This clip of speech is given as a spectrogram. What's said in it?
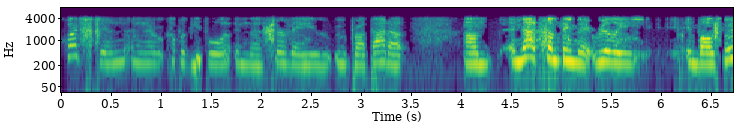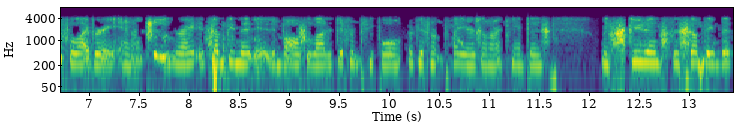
question, and there were a couple of people in the survey who, who brought that up. Um, and that's something that really involves both the library and IT, right? It's something that it involves a lot of different people or different players on our campus. With students, it's something that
